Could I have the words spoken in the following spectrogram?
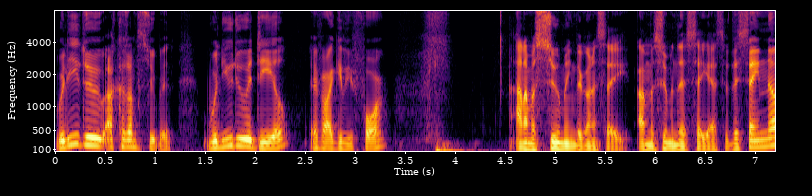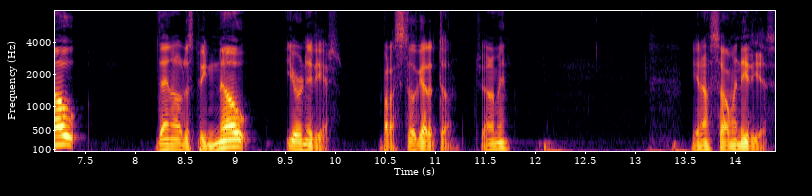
Will you do, because I'm stupid, will you do a deal if I give you four? And I'm assuming they're going to say, I'm assuming they say yes. If they say no, then I'll just be, no, you're an idiot. But I still get it done. Do you know what I mean? You know, so I'm an idiot.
